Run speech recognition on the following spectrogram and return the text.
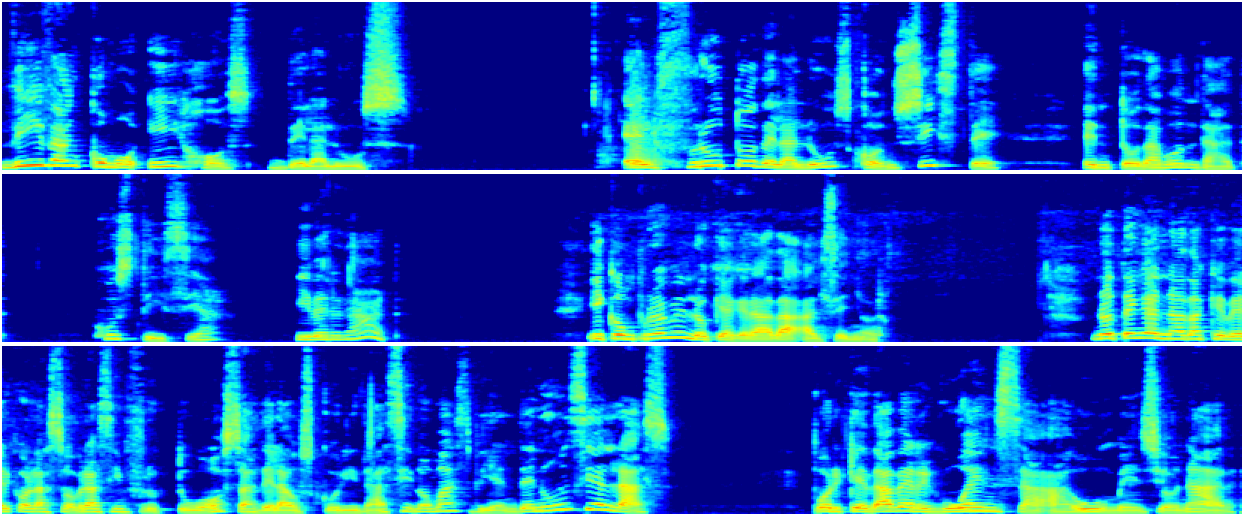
Vivan como hijos de la luz. El fruto de la luz consiste en toda bondad, justicia y verdad. Y comprueben lo que agrada al Señor. No tengan nada que ver con las obras infructuosas de la oscuridad, sino más bien denúncienlas porque da vergüenza aún mencionar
